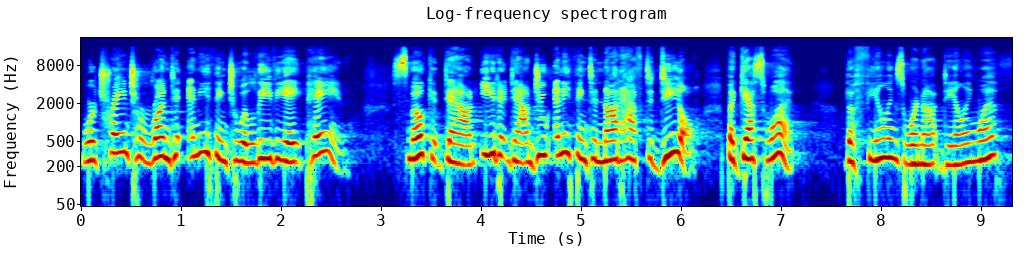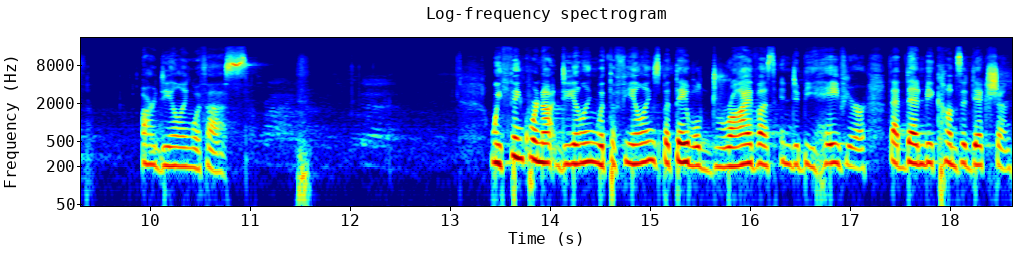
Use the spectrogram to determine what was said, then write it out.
We're trained to run to anything to alleviate pain, smoke it down, eat it down, do anything to not have to deal. But guess what? The feelings we're not dealing with are dealing with us. We think we're not dealing with the feelings, but they will drive us into behavior that then becomes addiction.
